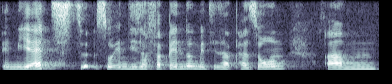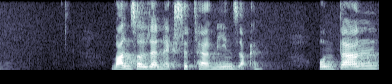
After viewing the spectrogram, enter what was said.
im Jetzt, so in dieser Verbindung mit dieser Person, ähm, wann soll der nächste Termin sein? Und dann,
